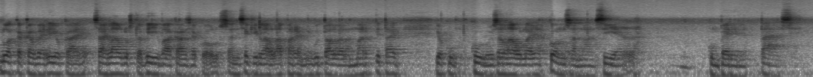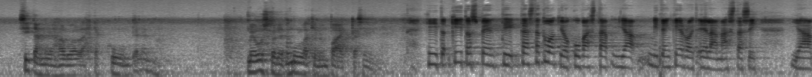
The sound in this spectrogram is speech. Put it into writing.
luokkakaveri, joka ei, sai laulusta viivaa kansakoulussa, niin sekin laulaa paremmin kuin Talvelan Martti tai joku kuuluisa laulaja konsanaan siellä, kun perille pääsee. Sitä minä haluan lähteä kuuntelemaan. Me uskon, että mullakin on paikka sinne. Kiitos Pentti tästä tuokiokuvasta ja miten kerroit elämästäsi. Ja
